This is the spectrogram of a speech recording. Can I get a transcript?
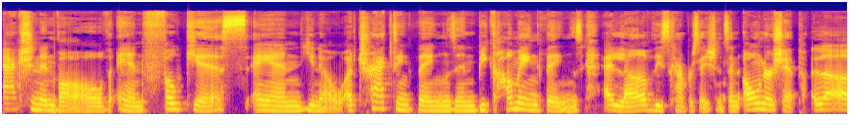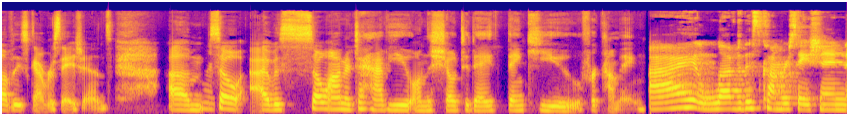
action involved and focus and, you know, attracting things and becoming things, I love these conversations and ownership. I love these conversations. Um, so I was so honored to have you on the show today. Thank you for coming. I loved this conversation.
